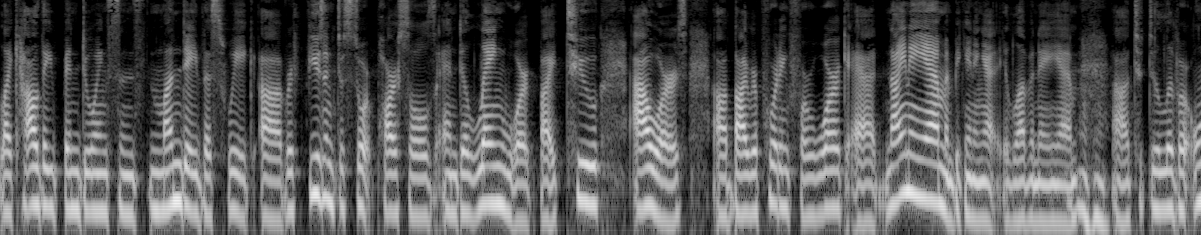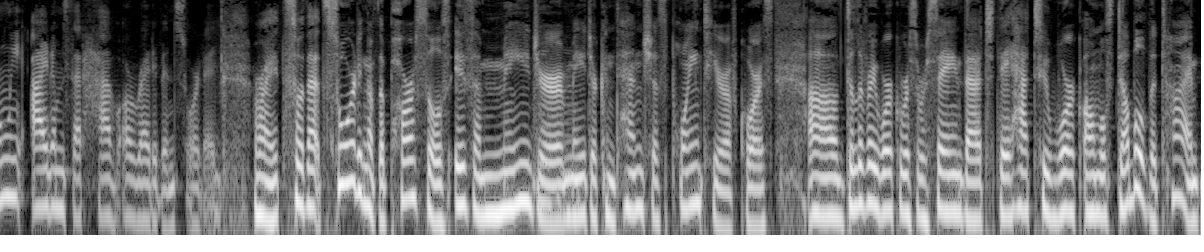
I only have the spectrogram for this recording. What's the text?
like how they've been doing since Monday this week, uh, refusing to sort parcels and delaying work by two hours uh, by reporting for work at 9 a.m. and beginning at 11 a.m. Uh, to deliver only items that have already been sorted. Right. So that sorting of the parcels is a major, major contentious point here, of course. Uh, delivery workers were saying that they had to work almost double the time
